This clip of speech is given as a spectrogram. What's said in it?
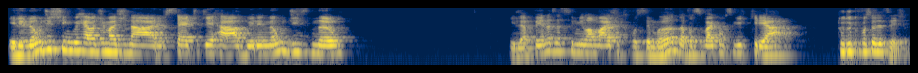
ele não distingue o real de imaginário, certo de errado, ele não diz não. Ele apenas assimila mais do que você manda, você vai conseguir criar tudo que você deseja.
